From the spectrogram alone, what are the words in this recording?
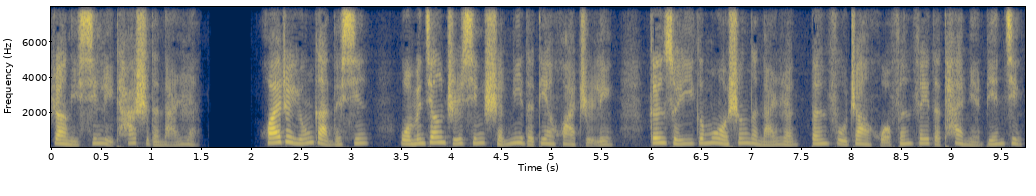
让你心里踏实的男人，怀着勇敢的心，我们将执行神秘的电话指令，跟随一个陌生的男人奔赴战火纷飞的泰缅边境，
